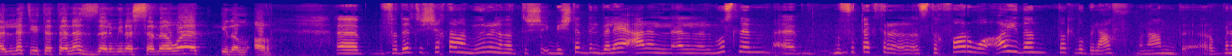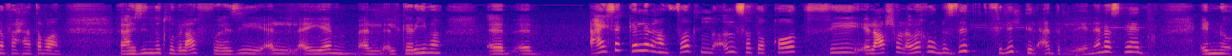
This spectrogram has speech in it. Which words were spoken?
التي تتنزل من السماوات إلى الأرض. آه، فضيلة الشيخ طبعا بيقولوا لما. بيشتد البلاء على ال- ال- المسلم آه، المفروض تكثر الاستغفار وأيضا تطلب العفو من عند ربنا. فإحنا طبعا عايزين نطلب العفو هذه الأيام ال- الكريمة. آه، عايزة أتكلم عن فضل الصدقات في العشر الأواخر وبالذات في ليلة القدر لأن أنا سمعت إنه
